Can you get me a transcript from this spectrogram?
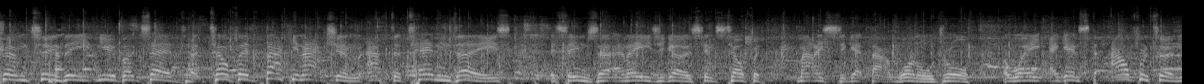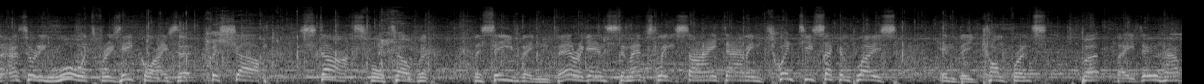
Welcome to the new Bucks Head. Telford back in action after 10 days. It seems uh, an age ago since Telford managed to get that one-all draw away against Alfreton. As a reward for his equaliser, Chris Sharp starts for Telford this evening. They're against an Ebbsfleet side down in 22nd place in the conference, but they do have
